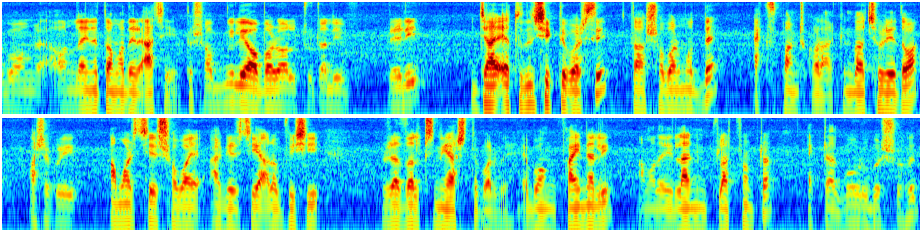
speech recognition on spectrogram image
এবং অনলাইনে তো আমাদের আছে। তো সব মিলিয়ে ওভারঅল টোটালি রেডি যা এতদিন শিখতে পারছি, তা সবার মধ্যে এক্সপান্ড করা কিংবা ছড়িয়ে দেওয়া। আশা করি আমার চেয়ে সবাই আগের চেয়ে আরও বেশি রেজাল্ট নিয়ে আসতে পারবে। এবং ফাইনালি আমাদের এই লার্নিং প্ল্যাটফর্মটা একটা গৌরবের সহিত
